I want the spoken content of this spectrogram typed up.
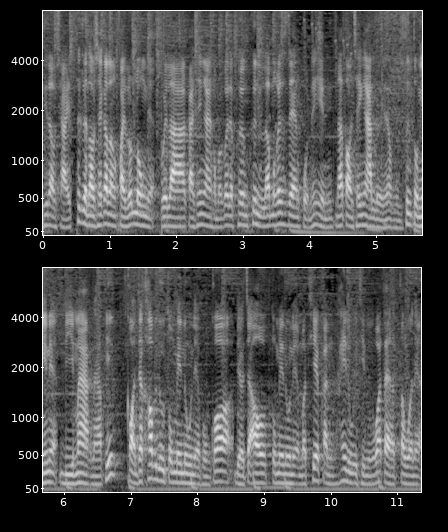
ที่เราใช้ ถ้าเกิดเราใช้กำลังไฟลดลงเนี่ยเวลาการใช้งานของมันก็จะเพิ่มขึ้น แล้วมันก็จะแสดงผลให้เห็นณตอนใช้งานเลยนะครับผมซึ่งตรงนี้เนี่ยดีมากนะครับที่ก่อนจะเข้าไปดูตรงเมนูเนี่ยผมก็เดี๋ยวจะเอาตัวเมนูเนี่ยมาเทียบกันให้ดูอีกทีนึงว่าแต่ละตัวเนี่ย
